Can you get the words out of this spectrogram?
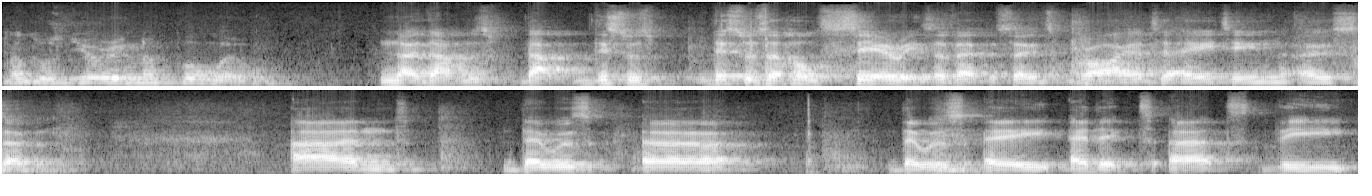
That was during Napoleon. No, that was that. This was this was a whole series of episodes prior to 1807, and there was uh, there was a edict at the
